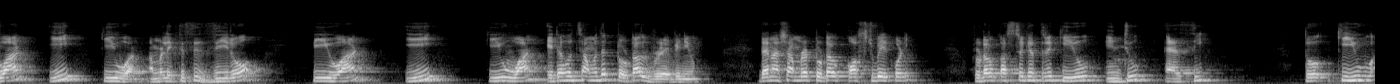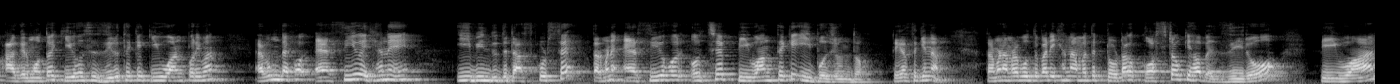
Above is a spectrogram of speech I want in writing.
one E Q one আমরা লিখতেছি zero P one E Q one এটা হচ্ছে আমাদের টোটাল রেভিনিউ দেন আসে আমরা টোটাল কস্ট বের করি। টোটাল কস্টের ক্ষেত্রে কিউ ইন্টু এসি তো কিউ আগের মতো কিউ হচ্ছে জিরো থেকে কিউ ওয়ান পরিমাণ। এবং দেখো এসিও এখানে ই বিন্দুতে টাচ করছে, তার মানে এসিও হচ্ছে পি ওয়ান থেকে ই পর্যন্ত, ঠিক আছে কিনা? তার মানে আমরা বলতে পারি এখানে আমাদের টোটাল কস্টটাও কি হবে? Zero P one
